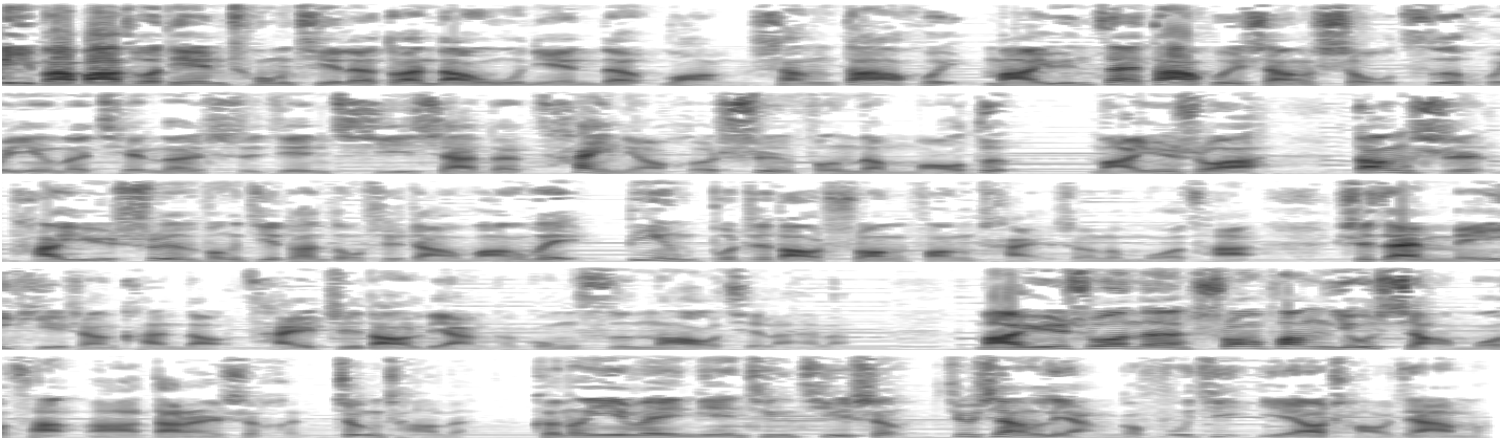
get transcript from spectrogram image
里巴巴昨天重启了断档五年的网商大会，马云在大会上首次回应了前段时间旗下的菜鸟和顺丰的矛盾。马云说啊。当时他与顺丰集团董事长王卫并不知道双方产生了摩擦，是在媒体上看到才知道两个公司闹起来了。马云说呢，双方有小摩擦啊，当然是很正常的，可能因为年轻气盛，就像两个夫妻也要吵架嘛。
